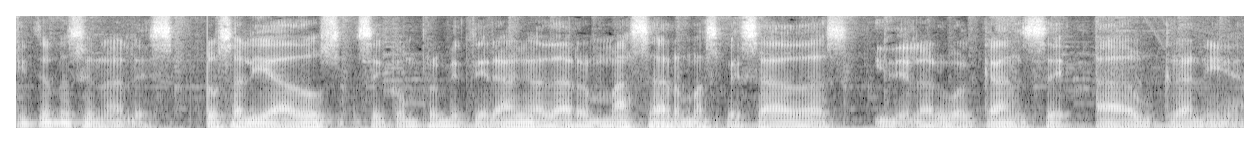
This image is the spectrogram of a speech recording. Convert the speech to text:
Internacionales, los aliados se comprometerán a dar más armas pesadas y de largo alcance a Ucrania.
